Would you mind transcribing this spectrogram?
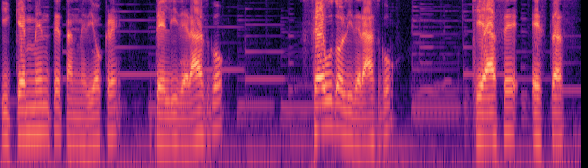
y qué mente tan mediocre de liderazgo, pseudo liderazgo, que hace estas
